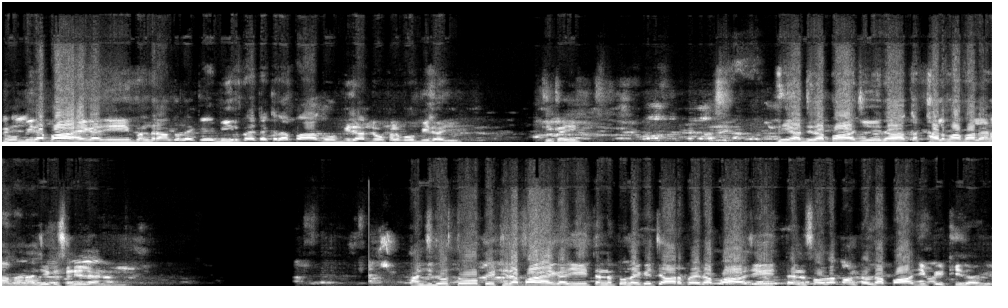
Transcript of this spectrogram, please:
ਗੋਭੀ ਦਾ ਭਾਅ ਹੈਗਾ ਜੀ 15 ਤੋਂ ਲੈ ਕੇ 20 ਰੁਪਏ ਤੱਕ ਦਾ ਭਾਅ, ਗੋਭੀ ਦਾ ਲੋਕਲ ਗੋਭੀ ਦਾ ਜੀ। ਠੀਕ ਹੈ ਜੀ? ਇਹ ਅੱਜ ਦਾ ਭਾਅ ਜੀ, ਇਹਦਾ ਇਕੱਠਾ ਲਫਾਫਾ ਲੈਣਾ ਪੈਣਾ ਜੇ ਕਿਸੇ ਨੇ ਲੈਣਾ ਜੀ। ਹਾਂਜੀ ਦੋਸਤੋ, ਪੇਠੇ ਦਾ ਭਾਅ ਹੈਗਾ ਜੀ 3 ਤੋਂ ਲੈ ਕੇ 4 ਰੁਪਏ ਦਾ ਭਾਅ ਜੀ 300 ਦਾ ਕੁਇੰਟਲ ਦਾ ਭਾਅ ਜੀ ਪੇਠੇ ਦਾ ਇਹ।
